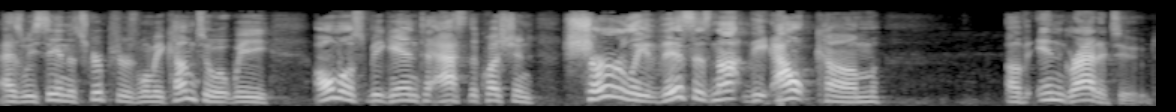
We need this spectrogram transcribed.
as we see in the scriptures, when we come to it, we almost begin to ask the question surely this is not the outcome of ingratitude.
